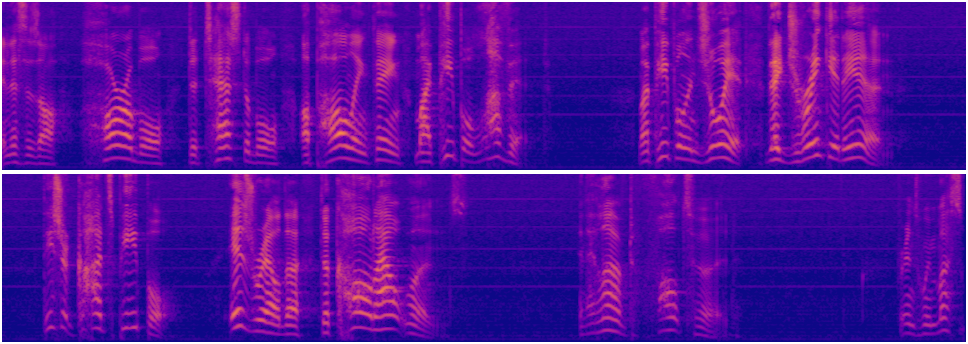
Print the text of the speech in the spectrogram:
and this is a horrible, detestable, appalling thing. My people love it. My people enjoy it. They drink it in. These are God's people. Israel, the, the called out ones. And they loved falsehood. Friends, we must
